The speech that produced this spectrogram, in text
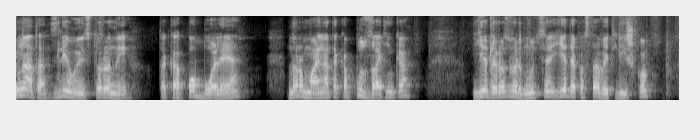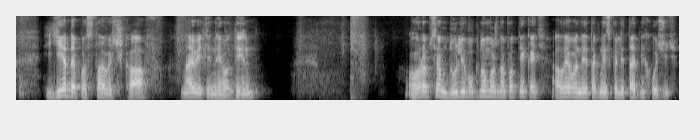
Кімната з лівої сторони така поболіє, нормальна, така пузатенька. Є де розвернутися, є де поставити ліжко, є де поставити шкаф, навіть і не один. Горобцям дулі в окно можна потикати, але вони так низько літати не хочуть.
